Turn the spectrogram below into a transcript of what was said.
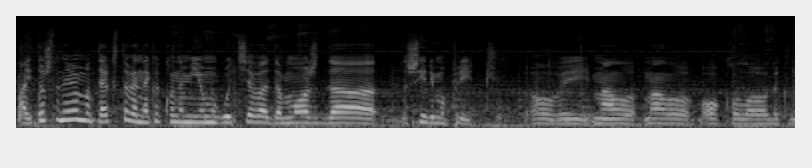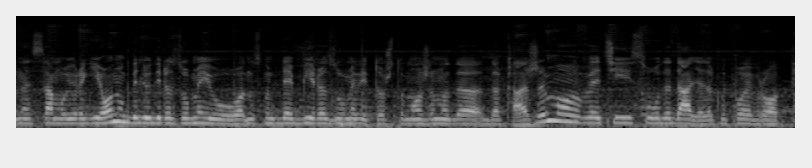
A i to što nemamo tekstove nekako nam i omogućava da možda širimo priču. Ovaj, malo, malo okolo, dakle ne samo i u regionu gde ljudi razumeju, odnosno gde bi razumeli to što možemo da, da kažemo, već i svuda dalje, dakle po Evropi.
